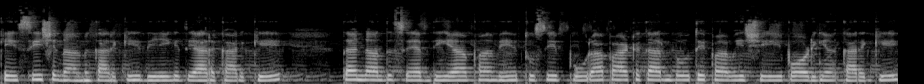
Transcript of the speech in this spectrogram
ਕੇਸੀ ਇਸ਼ਨਾਨ ਕਰਕੇ, ਦੇਗ ਤਿਆਰ ਕਰਕੇ ਤਾਂ ਆਨੰਦ ਸਾਹਿਬ ਦੀਆਂ ਭਾਵੇਂ ਤੁਸੀਂ ਪੂਰਾ ਪਾਠ ਕਰ ਲਓ ਤੇ ਭਾਵੇਂ ਛੇ ਪੌੜੀਆਂ ਕਰਕੇ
